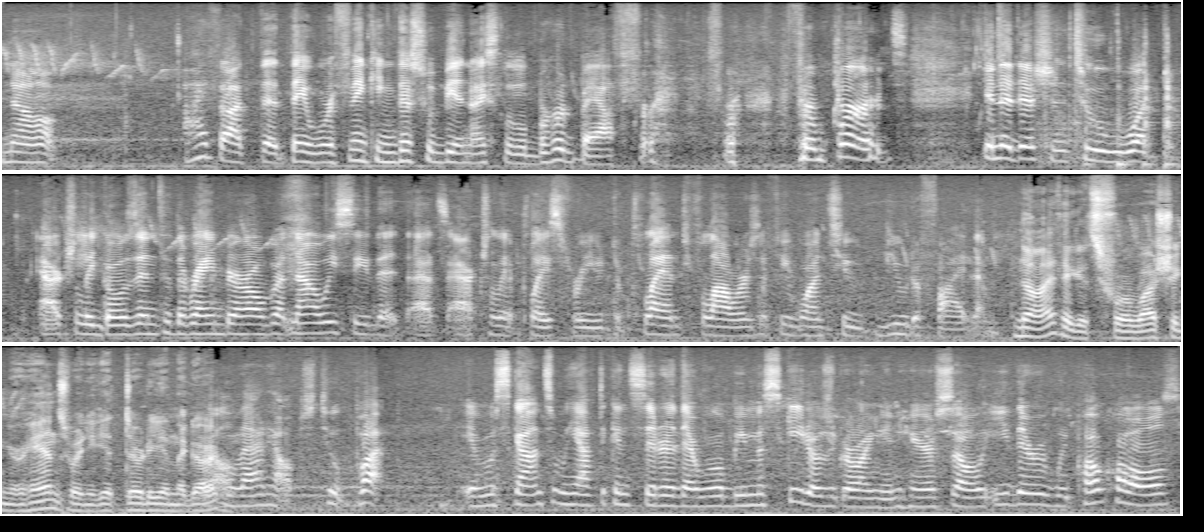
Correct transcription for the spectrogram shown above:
Now, I thought that they were thinking this would be a nice little bird bath for, for, for birds, in addition to what actually goes into the rain barrel. But now we see that that's actually a place for you to plant flowers if you want to beautify them. No, I think it's for washing your hands when you get dirty in the garden. Well, that helps too. But in Wisconsin, we have to consider there will be mosquitoes growing in here. So either we poke holes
